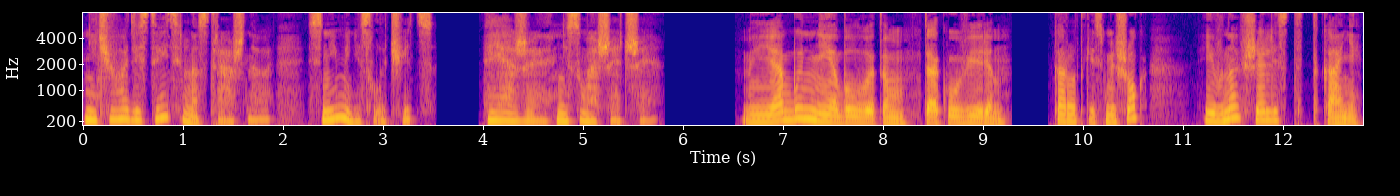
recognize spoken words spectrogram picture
Ничего действительно страшного с ними не случится. Я же не сумасшедшая. Я бы не был в этом так уверен. Короткий смешок и вновь шелест ткани.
